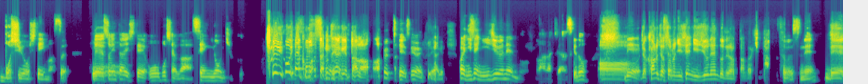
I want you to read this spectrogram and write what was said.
募集をしています。で、それに対して応募者が1400。1400また手挙げたら。で1400手挙げこれ2020年度の話なんですけど、ああ。でじゃあ彼女はその2020年度でだったんだ、きっと。そうですね。で、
